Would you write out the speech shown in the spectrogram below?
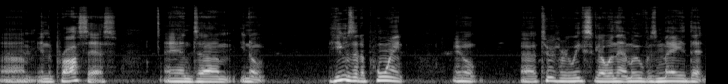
um, in the process. And um, you know, he was at a point, you know, uh, two or three weeks ago when that move was made that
